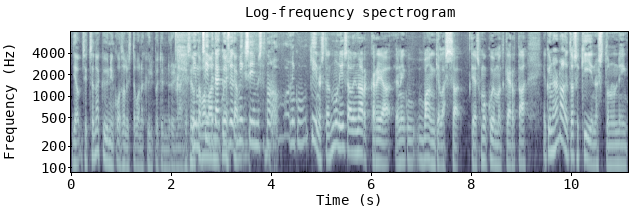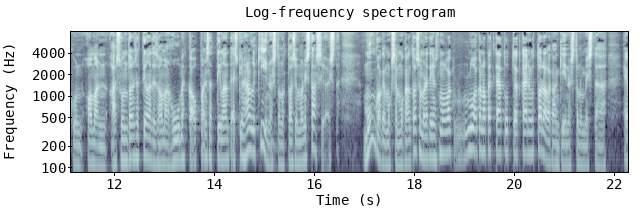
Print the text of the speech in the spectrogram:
Ja sitten se näkyy niin kuin osallistavana kylpytynnyrinä. Ja se niin, mutta siinä pitää niin kysyä, ehkä... että miksi ihmiset on niin kuin kiinnostuneet. Mun isä oli narkkari ja, ja niin kuin vankilassa ties muu kuin monta kertaa. Ja kyllä hän oli tosi kiinnostunut niin kuin oman asuntonsa tilanteessa, oman huumekauppansa tilanteessa. Kyllä hän oli kiinnostunut tosi monista asioista. Mun kokemuksen mukaan tosi monet ihmiset, mulla on luokanopettaja tuttu, jotka ei niin kuin todellakaan kiinnostunut mistään, ei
